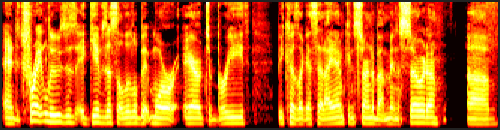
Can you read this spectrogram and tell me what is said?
and Detroit loses, it gives us a little bit more air to breathe because, like I said, I am concerned about Minnesota. Um,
